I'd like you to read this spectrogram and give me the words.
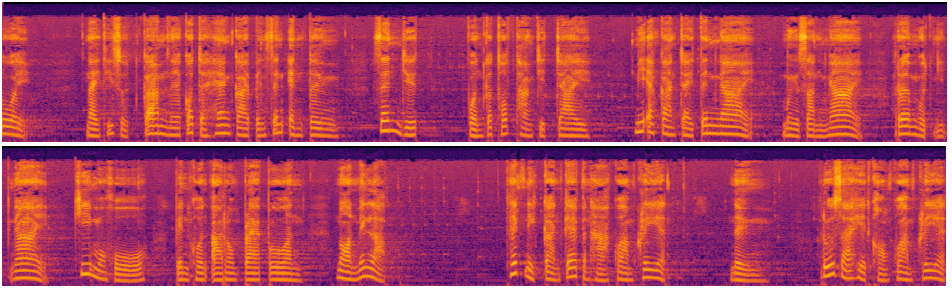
ด้วย ในที่สุดกล้ามเนื้อก็จะแห้งกลายเป็นเส้นเอ็นตึง เส้นยึด ผลกระทบทางจิตใจ มีอาการใจเต้นง่าย มือสั่นง่าย เริ่มหงุดหงิดง่าย ขี้โมโห เป็นคนอารมณ์แปรปรวน นอนไม่หลับ เทคนิคการแก้ปัญหาความเครียด 1. รู้สาเหตุของความเครียด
